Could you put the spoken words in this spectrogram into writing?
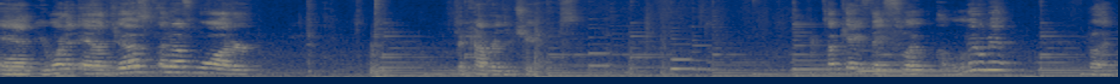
And you wanna add just enough water to cover the cherries. It's okay if they float a little bit, but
